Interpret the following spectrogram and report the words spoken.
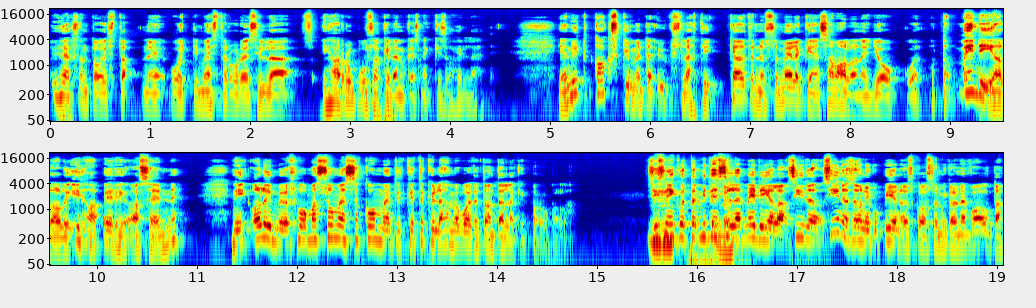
19 ne voitti mestaruuden sillä ihan rupusakilla, mikä sinne kisoihin lähti. Ja nyt 21 lähti käytännössä melkein samanlainen joukkue, mutta medialla oli ihan eri asenne. Niin oli myös huomassa somessa kommentit, että kyllähän me voitetaan tälläkin porukalla. Siis mm, niin kuin, että miten sillä medialla, siinä, siinä se on niin kuin pienoiskoossa, mikälainen valta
